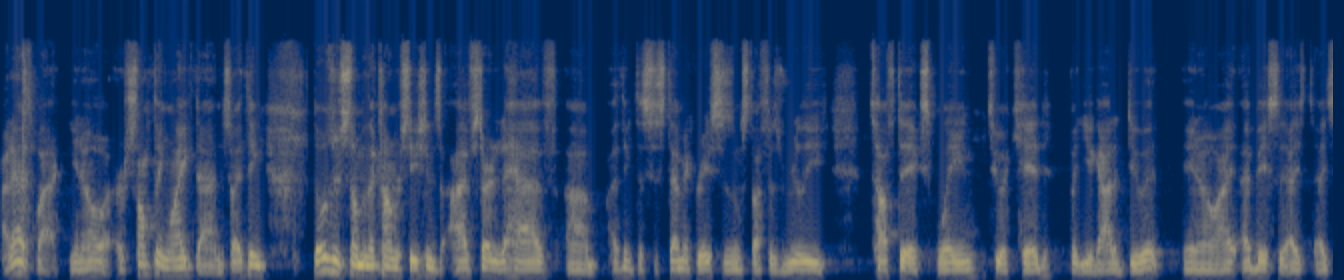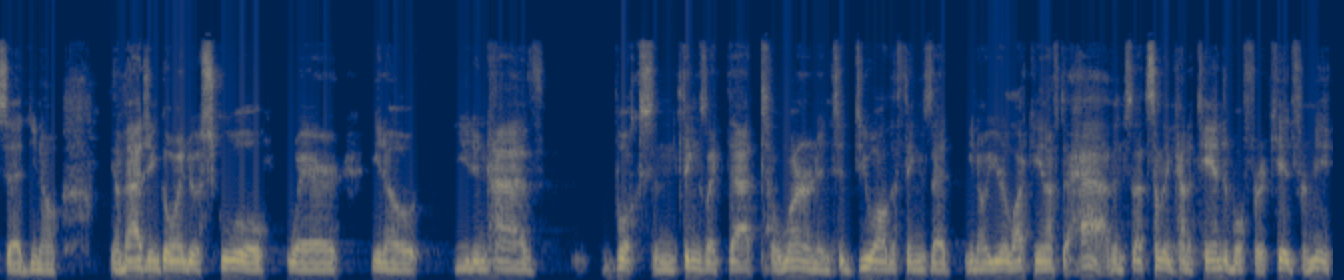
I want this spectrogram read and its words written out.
my dad's black, you know, or something like that. And so I think those are some of the conversations I've started to have. Um, I think the systemic racism stuff is really tough to explain to a kid, but you got to do it. You know, I, I basically I, I said, you know, imagine going to a school where you know you didn't have books and things like that to learn and to do all the things that you know you're lucky enough to have. And so that's something kind of tangible for a kid. For me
